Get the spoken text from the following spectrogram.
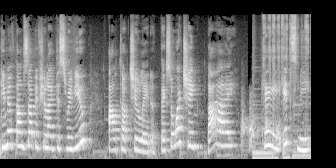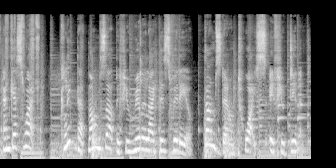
give me a thumbs up if you like this review. I'll talk to you later. Thanks for watching. Bye. Hey, it's me, and guess what? Click that thumbs up if you really like this video. Thumbs down twice if you didn't.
